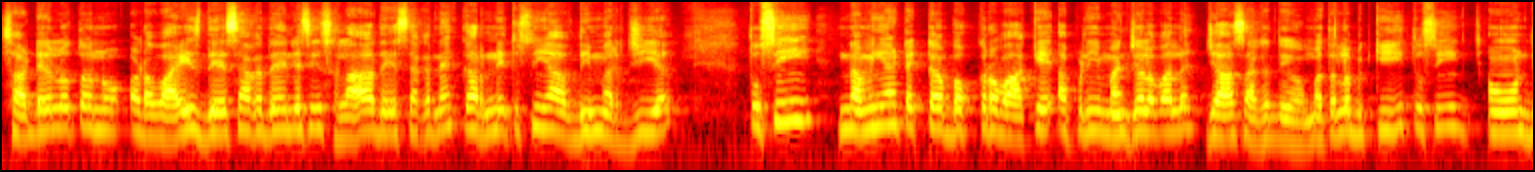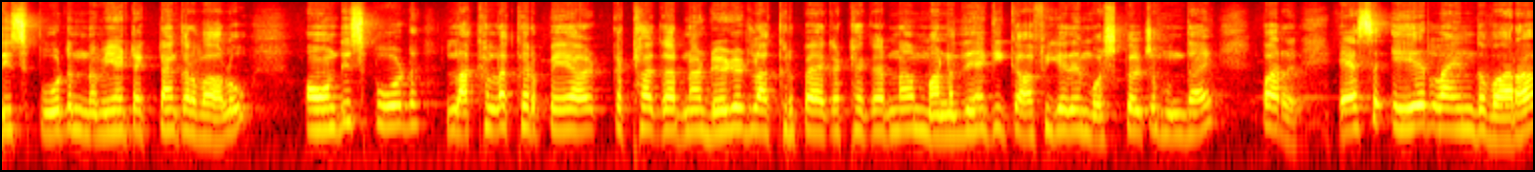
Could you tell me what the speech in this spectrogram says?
ਸਾਡੇ ਵੱਲੋਂ ਤੁਹਾਨੂੰ ਐਡਵਾਈਸ ਦੇ ਸਕਦੇ ਹਾਂ ਜੇ, ਅਸੀਂ ਸਲਾਹ ਦੇ ਸਕਦੇ ਹਾਂ, ਕਰਨੀ ਤੁਸੀਂ ਆਪਦੀ ਮਰਜ਼ੀ ਆ। ਤੁਸੀਂ ਨਵੀਆਂ ਟਿਕਟਾਂ ਬੁੱਕ ਕਰਵਾ ਕੇ ਆਪਣੀ ਮੰਜ਼ਿਲ ਵੱਲ ਜਾ ਸਕਦੇ ਹੋ। ਮਤਲਬ ਕਿ ਤੁਸੀਂ ਔਨ ਦੀ ਸਪੋਰਟ ਨਵੀਆਂ ਟਿਕਟਾਂ ਕਰਵਾ ਲਓ। On the spot lakh lakh ਰੁਪਇਆ ਇਕੱਠਾ ਕਰਨਾ, ਡੇਢ ਡੇਢ ਲੱਖ ਰੁਪਇਆ ਇਕੱਠਾ ਕਰਨਾ ਮੰਨਦੇ ਆ ਕਿ ਕਾਫੀ ਇਹਦੇ ਮੁਸ਼ਕਲ ਚ ਹੁੰਦਾ ਹੈ। ਪਰ ਇਸ 에ਅਰਲਾਈਨ ਦੁਆਰਾ,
